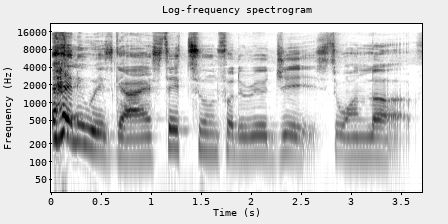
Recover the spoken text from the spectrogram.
Anyways, guys, stay tuned for the real gist. One love.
